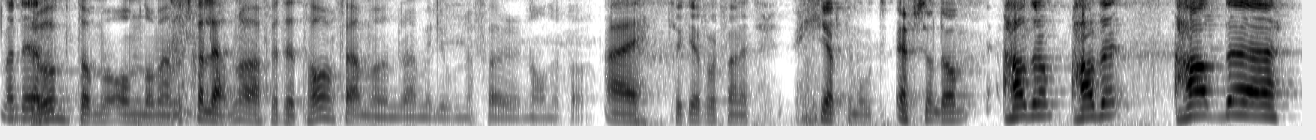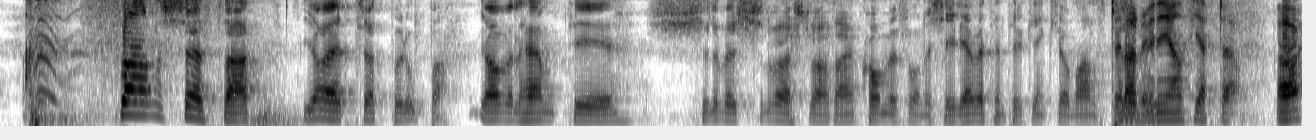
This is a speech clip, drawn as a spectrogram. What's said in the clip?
Men det är, Dumt om, om de ändå ska lämna, varför inte ta 500 miljoner för någon utav Nej, tycker jag fortfarande. Helt emot. Eftersom de, hade de, hade, hade Sanchez sagt, jag är trött på Europa. Jag vill hem till Chilevers, han kommer från i Chile, jag vet inte vilken klubb han spelar Klubben i i. hans hjärta. Ja,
